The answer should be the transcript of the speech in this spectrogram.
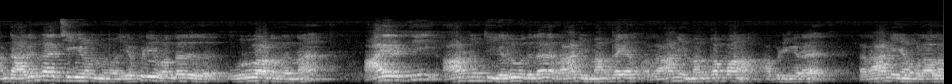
அந்த அருங்காட்சியகம் எப்படி வந்தது உருவானதுன்னா ஆயிரத்தி அறுநூற்றி எழுவதில் ராணி மங்கையம் ராணி மங்கம்மா அப்படிங்கிற ராணி அவங்களால்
